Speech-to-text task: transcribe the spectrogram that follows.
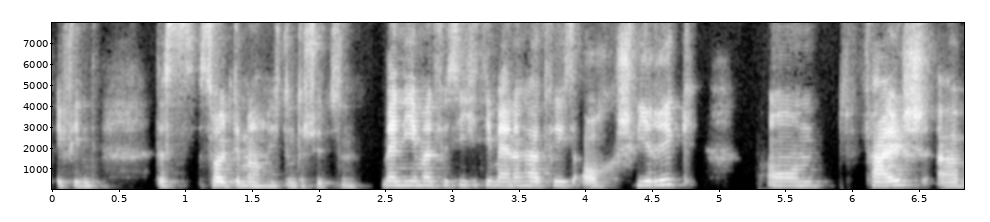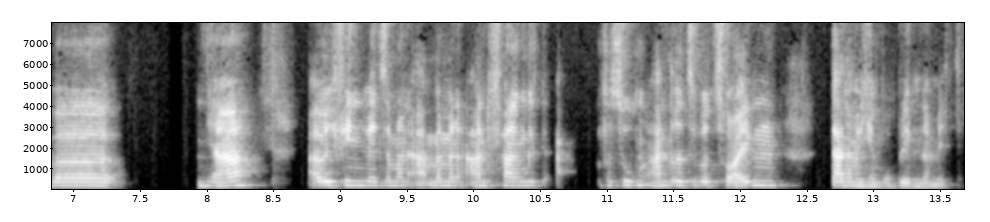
ich finde, das sollte man auch nicht unterstützen. Wenn jemand für sich die Meinung hat, finde ich es auch schwierig und falsch, aber ja, aber ich finde, wenn man, wenn man anfängt, versuchen, andere zu überzeugen, dann habe ich ein Problem damit.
